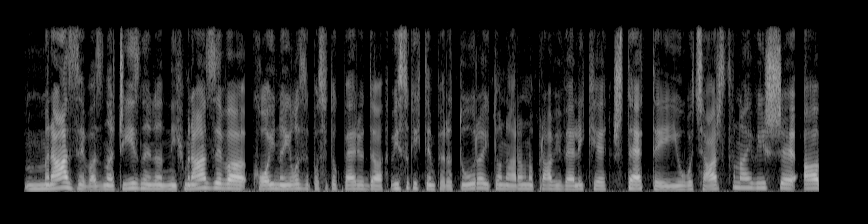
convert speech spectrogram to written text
mrazeva, znači iznenadnih mrazeva koji nailaze posle tog perioda visokih temperatura i to naravno pravi velike štete i u voćarstvu najviše, a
